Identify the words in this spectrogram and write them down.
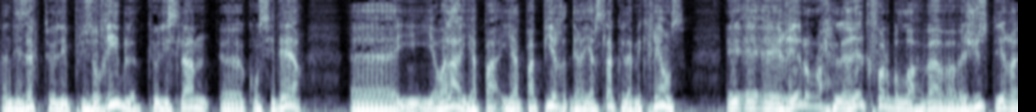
un des actes les plus horribles que l'islam euh, considère. Euh, voilà, il n'y a, pas, a pas pire derrière cela que la mécréance. Et, et, et va, va, va juste dire,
